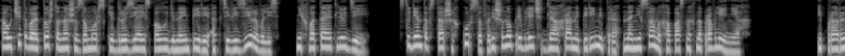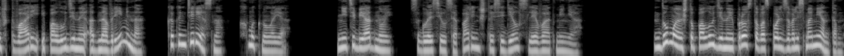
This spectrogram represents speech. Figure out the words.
а учитывая то, что наши заморские друзья из Полуденной империи активизировались, не хватает людей. Студентов старших курсов решено привлечь для охраны периметра на не самых опасных направлениях. И прорыв тварей и полуденные одновременно? Как интересно, хмыкнула я. Не тебе одной, согласился парень, что сидел слева от меня. Думаю, что полуденные просто воспользовались моментом.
